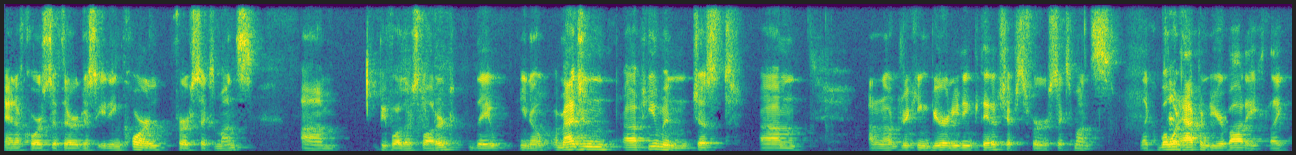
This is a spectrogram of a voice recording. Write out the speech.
and of course, if they're just eating corn for six months um, before they're slaughtered, they, you know, imagine a human just, um, I don't know, drinking beer and eating potato chips for six months. Like, what would happen to your body? Like,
